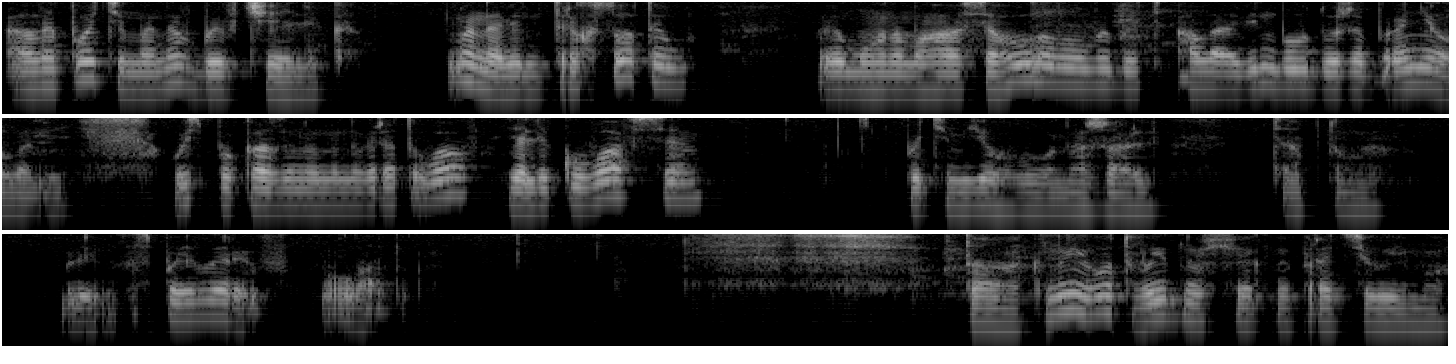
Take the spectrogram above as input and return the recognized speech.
Але потім мене вбив челік. Мене він трьохсотив. Йому намагався голову вибити, але він був дуже броньований. Ось показано, мене врятував, я лікувався, потім його, на жаль, тяпнули. Блін, заспойлерив. Ну ладно. Так, ну і от видно, що як ми працюємо.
